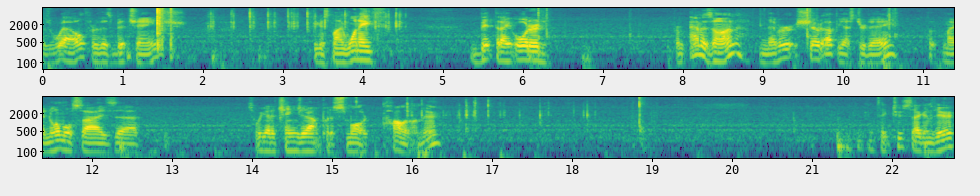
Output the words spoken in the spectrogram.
as well for this bit change because my 1 8 bit that I ordered from Amazon never showed up yesterday. My normal size, uh, so we got to change it out and put a smaller collet on there. take two seconds here.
